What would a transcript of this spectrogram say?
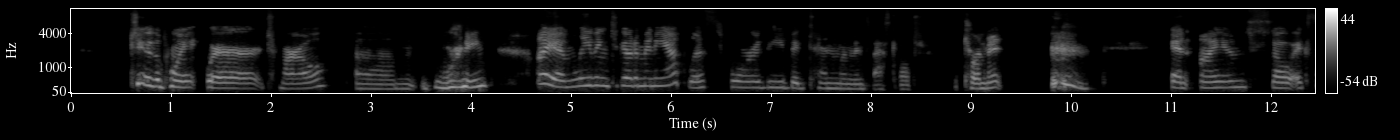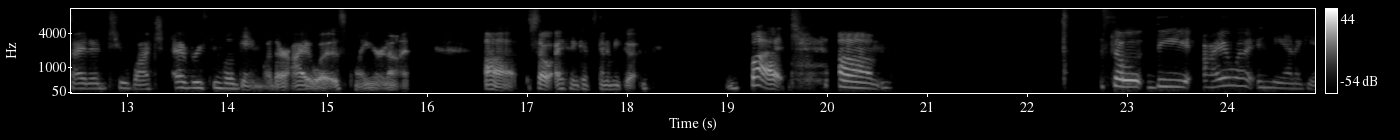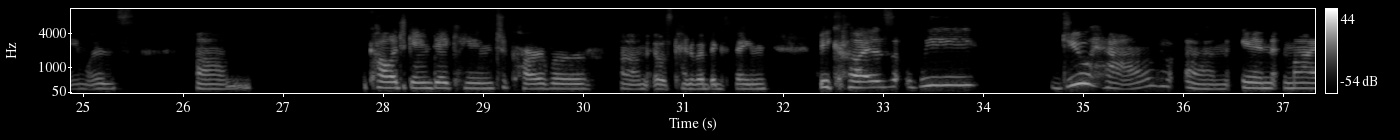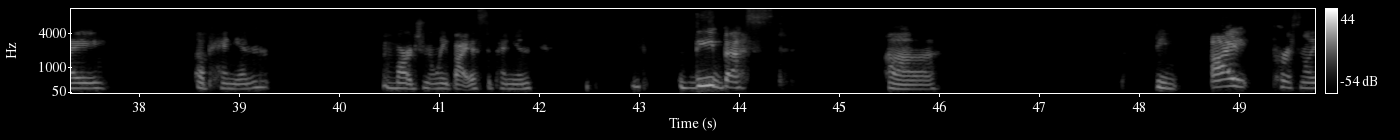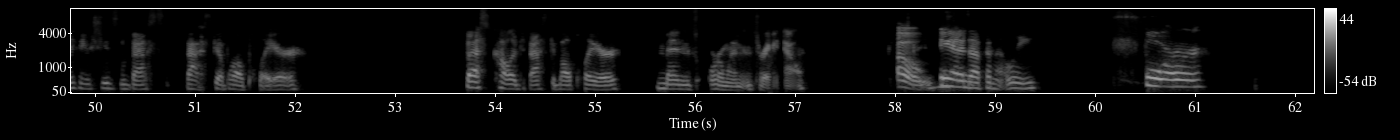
to the point where tomorrow um, morning, I am leaving to go to Minneapolis for the Big Ten women's basketball t- tournament. And I am so excited to watch every single game, whether Iowa is playing or not. Uh, so I think it's going to be good. But um, so the Iowa Indiana game was um, college game day came to Carver. Um, it was kind of a big thing because we do have, um, in my opinion, marginally biased opinion, the best uh the I personally think she's the best basketball player, best college basketball player, men's or women's right now. Oh, and definitely. For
